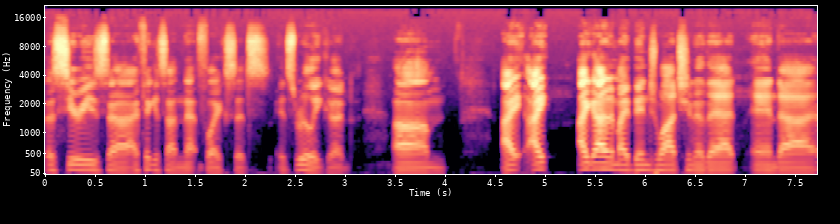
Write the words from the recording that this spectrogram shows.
a series uh, I think it's on Netflix. It's it's really good. Um, I I I got in my binge watching of that, and uh,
